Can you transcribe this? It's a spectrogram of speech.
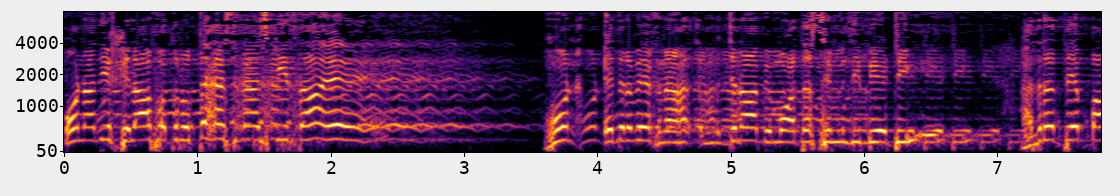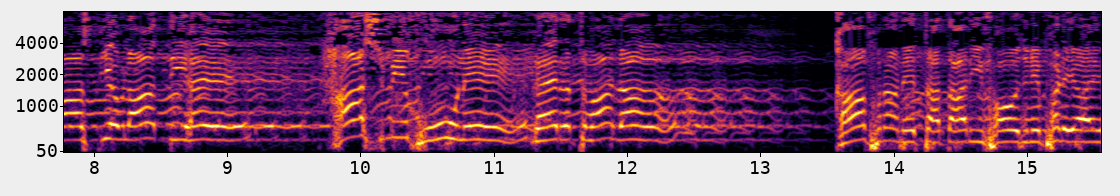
انہاں دی خلافت نو تہس نہس کیتا ہے۔ ہن ادھر ویکھنا، جناب معتصم دی بیٹی، حضرت عباس دی اولاد دی ہے۔ ہاشمی خون ہے، غیرت والا۔ کافر نے تاتاری فوج نے پھڑے آئے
